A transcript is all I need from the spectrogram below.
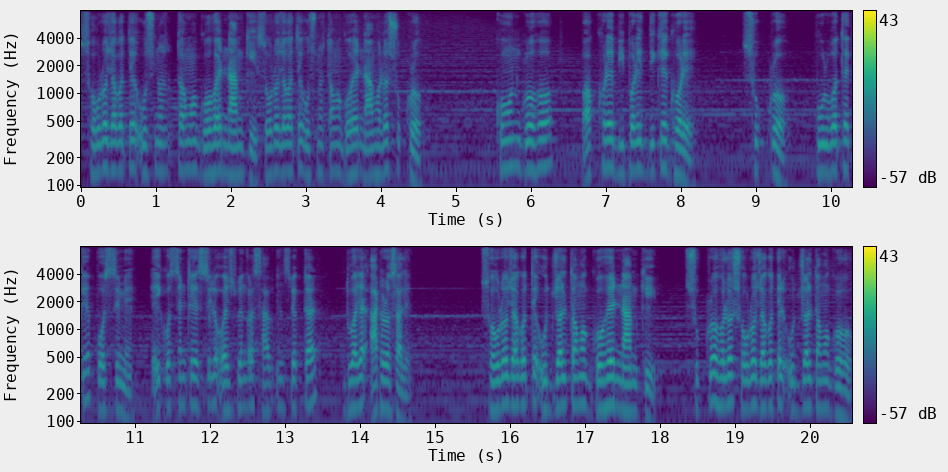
সৌরজগতে উষ্ণতম গ্রহের নাম কি? সৌরজগতে উষ্ণতম গ্রহের নাম হলো শুক্র। কোন গ্রহ অক্ষরে বিপরীত দিকে ঘোরে? শুক্র, পূর্ব থেকে পশ্চিমে। এই কোশ্চেনটি এসেছিল ওয়েস্ট বেঙ্গল সাব ইন্সপেক্টর দু হাজার আঠারো সালে। সৌরজগতে উজ্জ্বলতম গ্রহের নাম কি? শুক্র হলো সৌরজগতের উজ্জ্বলতম গ্রহ।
